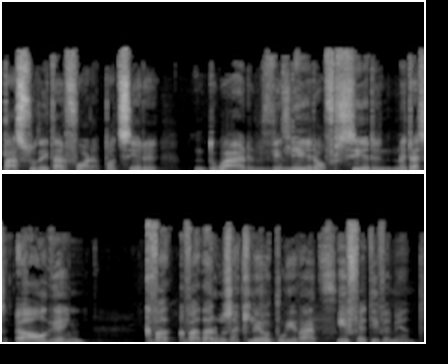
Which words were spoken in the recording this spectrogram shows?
passo a deitar fora. Pode ser doar, vender, Sim. oferecer, não interessa. A alguém que vá, que vá dar uso àquilo. Dê utilidade. Efetivamente.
